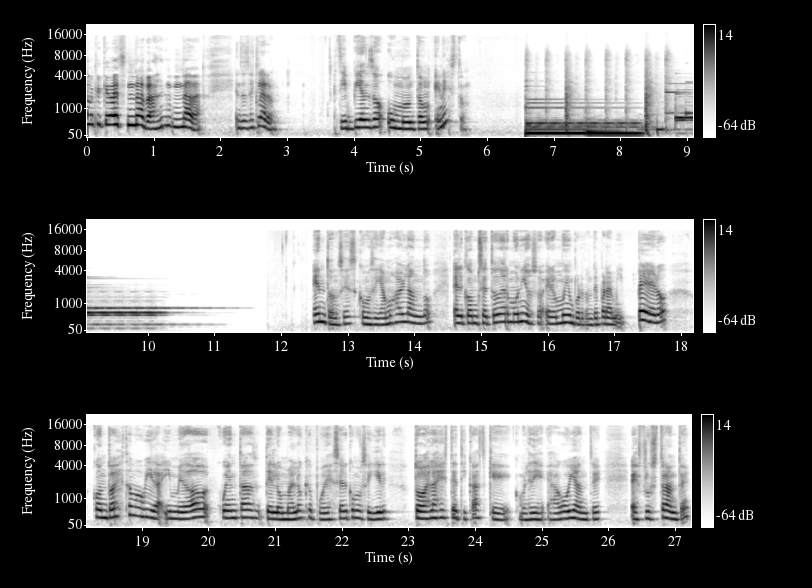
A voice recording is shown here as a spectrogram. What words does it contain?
lo que queda es nada, nada. Entonces, claro, sí pienso un montón en esto. Entonces, como seguíamos hablando, el concepto de armonioso era muy importante para mí, pero con toda esta movida y me he dado cuenta de lo malo que puede ser como seguir todas las estéticas, que como les dije, es agobiante, es frustrante,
